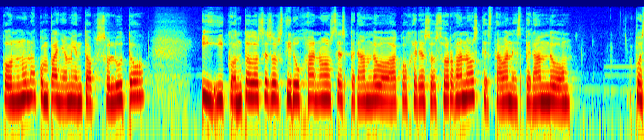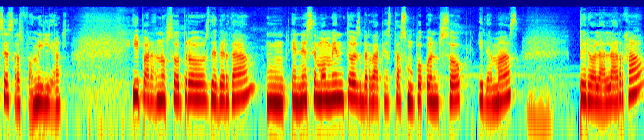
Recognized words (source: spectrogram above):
con un acompañamiento absoluto y, y con todos esos cirujanos esperando a coger esos órganos que estaban esperando pues esas familias. Y para nosotros, de verdad, mm, en ese momento es verdad que estás un poco en shock y demás, uh -huh. pero a la larga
